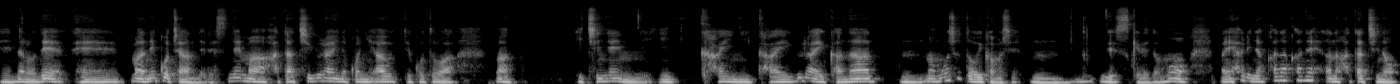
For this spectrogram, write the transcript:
い。なので、えーまあ、猫ちゃんでですね、まあ、20歳ぐらいの子に会うっていうことは、まあ、1年に1回、2回ぐらいかな。うん、まあ、もうちょっと多いかもしれない。うん、ですけれども、まあ、やはりなかなかね、あの、20歳の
